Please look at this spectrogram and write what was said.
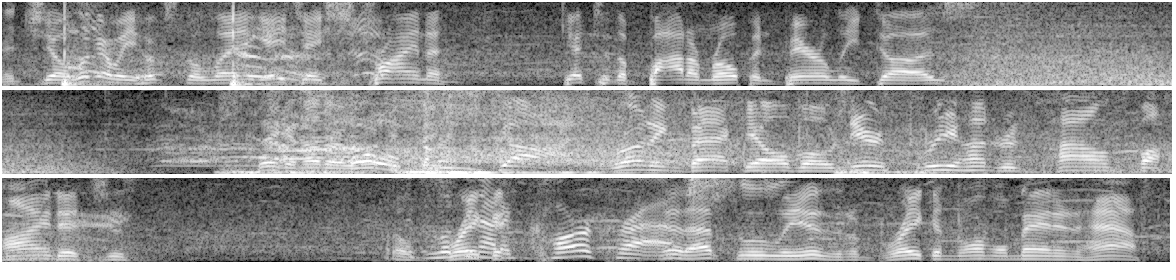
And Joe, look how he hooks the leg. AJ's trying to get to the bottom rope and barely does. Take another look oh, at the God. running back elbow, near 300 pounds behind it. Just like looking at a car crash. It absolutely is. It'll break a normal man in half.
